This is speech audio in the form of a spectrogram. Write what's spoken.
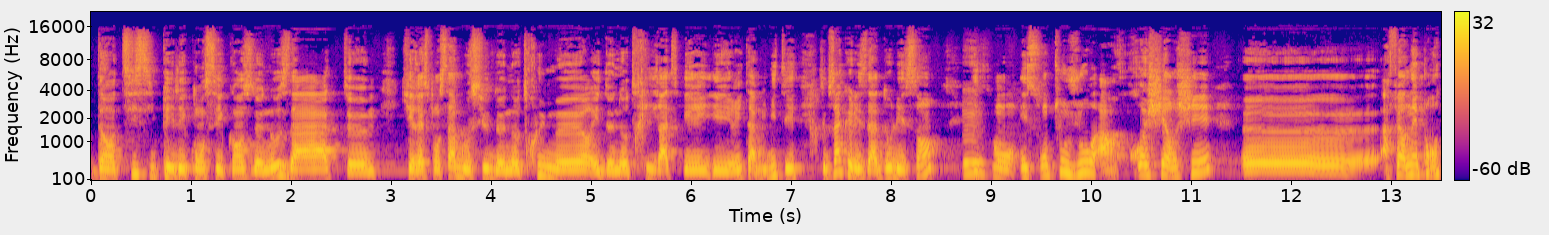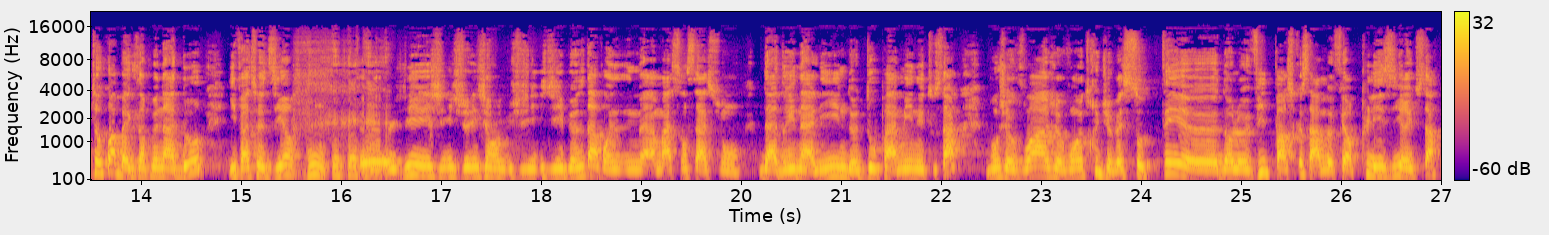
d'anticiper les conséquences de nos actes, euh, qui est responsable aussi de notre humeur et de notre irritabilité. C'est pour ça que les adolescents, mm. ils, sont, ils sont toujours à rechercher euh, à faire n'importe quoi. Par exemple, un ado, il va se dire bon, euh, j'ai besoin d'avoir ma sensation d'adrénaline, de dopamine et tout ça. Bon, je vois, je vois un truc, je vais sauter euh, dans le vide parce que ça va me faire plaisir et tout ça.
